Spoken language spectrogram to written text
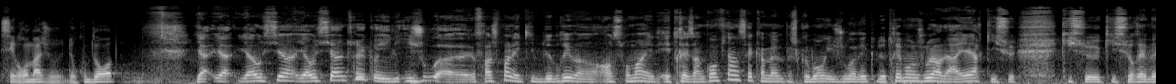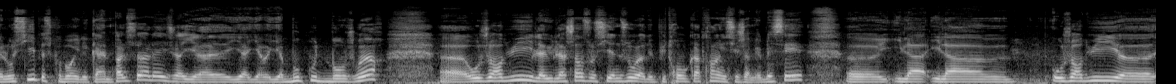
ses gros matchs de Coupe d'Europe. Il y a, aussi un, truc, il, joue, franchement, l'équipe de Brive en, ce moment est, très en confiance hein, quand même parce que bon, il joue avec de très bons joueurs derrière qui se, qui se, qui se révèlent aussi parce que bon, il est quand même pas le seul. Il, y a, beaucoup de bons joueurs. Euh, il a eu la chance aussi Enzo là depuis trois ou quatre ans, il s'est jamais blessé. Euh, il a, il a Aujourd'hui, euh,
